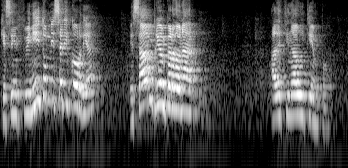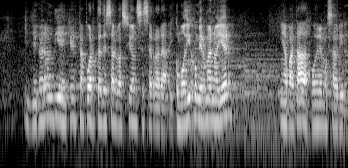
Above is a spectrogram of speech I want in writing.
que es infinito en misericordia, es amplio en perdonar, ha destinado un tiempo y llegará un día en que esta puerta de salvación se cerrará. Y como dijo mi hermano ayer, ni a patadas podremos abrirla.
